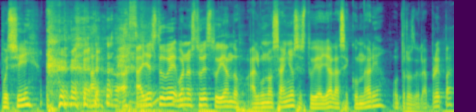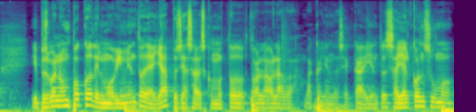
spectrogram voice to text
Pues sí. Ahí estuve, bueno, estuve estudiando algunos años, estudié allá la secundaria, otros de la prepa y pues bueno, un poco del movimiento de allá, pues ya sabes, como todo, toda la ola va, cayendo hacia acá. Y entonces allá el consumo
